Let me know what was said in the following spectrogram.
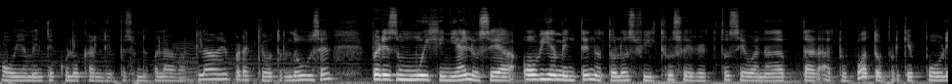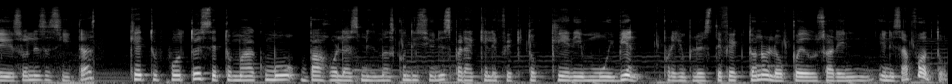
obviamente colocarle pues una palabra clave para que otros lo usen, pero es muy genial, o sea, obviamente no todos los filtros o efectos se van a adaptar a tu foto, porque por eso necesitas que tu foto esté tomada como bajo las mismas condiciones para que el efecto quede muy bien. Por ejemplo, este efecto no lo puedo usar en, en, esa foto.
